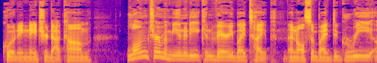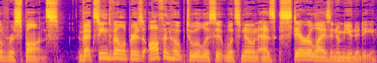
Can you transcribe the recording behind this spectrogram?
Quoting Nature.com, Long term immunity can vary by type and also by degree of response. Vaccine developers often hope to elicit what's known as sterilizing immunity,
